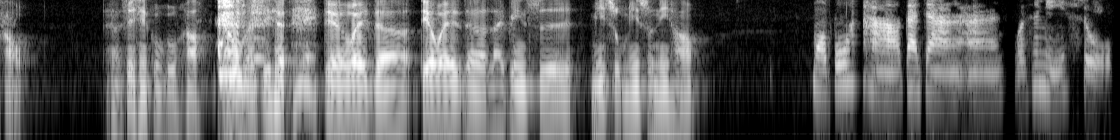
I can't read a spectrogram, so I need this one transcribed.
好，谢谢姑姑。好，那我们第二 第二位的第二位的来宾是米鼠，米鼠你好。我不好，大家安安，我是米鼠。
